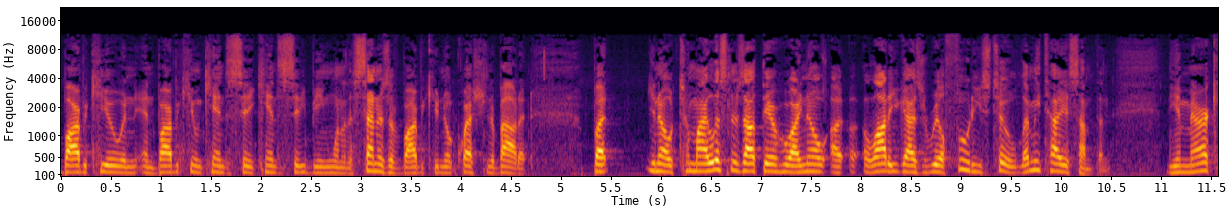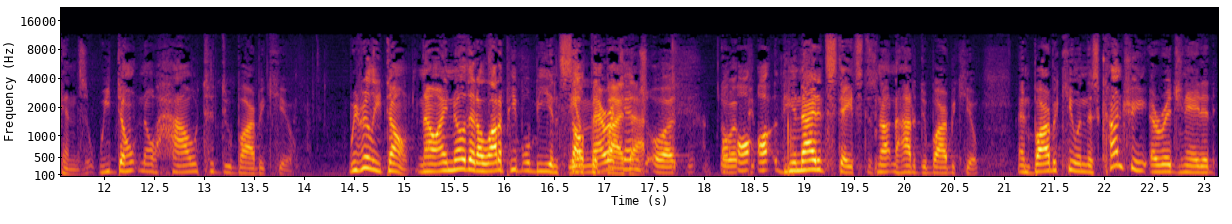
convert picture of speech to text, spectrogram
barbecue and, and barbecue in Kansas City. Kansas City being one of the centers of barbecue, no question about it. You know, to my listeners out there who I know a, a lot of you guys are real foodies too. Let me tell you something: the Americans, we don't know how to do barbecue. We really don't. Now I know that a lot of people will be insulted by Americans that. or, or All- all- the United States does not know how to do barbecue. And barbecue in this country originated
